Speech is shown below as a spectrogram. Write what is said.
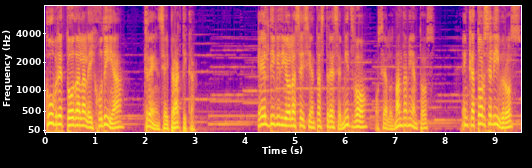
cubre toda la ley judía, creencia y práctica. Él dividió las 613 mitzvot, o sea, los mandamientos, en 14 libros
